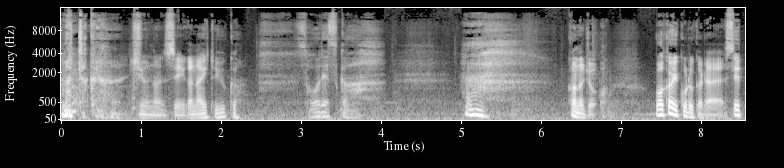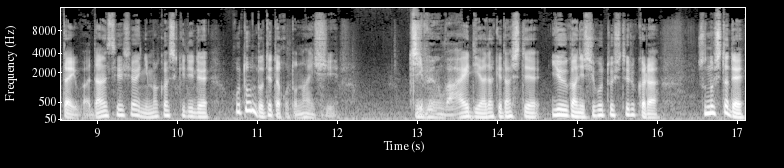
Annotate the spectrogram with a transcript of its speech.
まったく柔軟性がないというか。そうですか。はあ彼女。若い頃から接待は男性社員に任しきりでほとんど出たことないし自分はアイディアだけ出して優雅に仕事してるからその下で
